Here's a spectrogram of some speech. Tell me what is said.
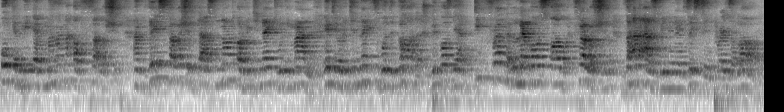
who can be a man of fellowship. And this fellowship does not originate with man, it originates with God because there are different levels of fellowship that has been in existence. Praise the Lord.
